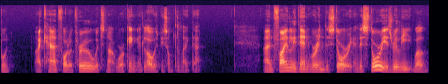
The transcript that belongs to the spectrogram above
But I can't follow through, it's not working, it'll always be something like that. And finally, then we're in the story. And the story is really, well,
